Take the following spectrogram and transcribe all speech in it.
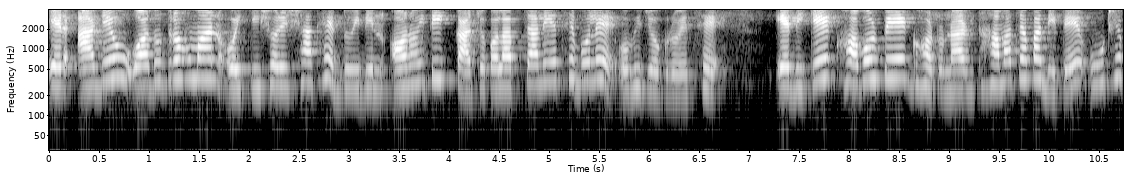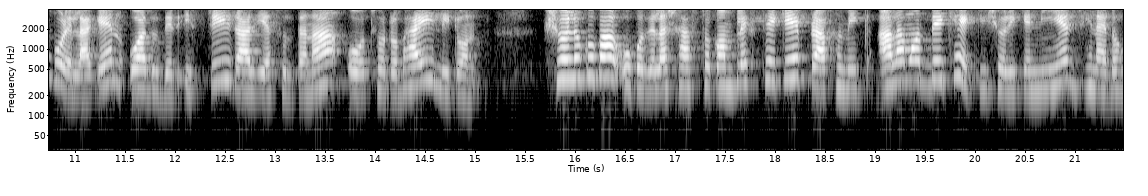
এর আগেও ওয়াদুদ রহমান ওই কিশোরীর সাথে দুই দিন অনৈতিক কার্যকলাপ চালিয়েছে বলে অভিযোগ রয়েছে। এদিকে খবর পেয়ে ঘটনার ধামাচাপা দিতে উঠে পড়ে লাগেন ওয়াদুদের স্ত্রী রাজিয়া সুলতানা ও ছোট ভাই লিটন। শৈলকুপা উপজেলা স্বাস্থ্য কমপ্লেক্স থেকে প্রাথমিক আলামত দেখে কিশোরীকে নিয়ে ঝিনাইদহ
